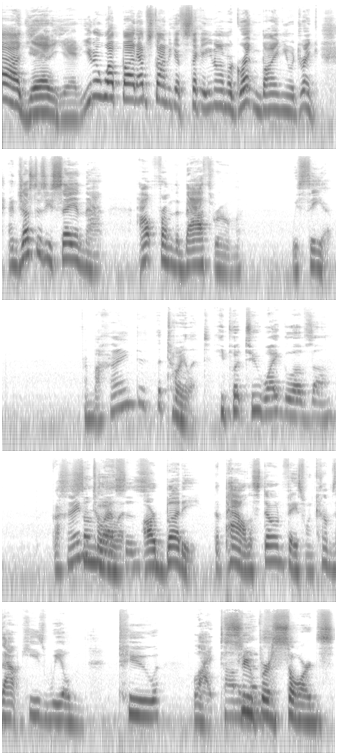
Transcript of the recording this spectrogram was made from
Ah, yeah, yeah. You know what, bud? I'm starting to get sick of. You know, I'm regretting buying you a drink. And just as he's saying that, out from the bathroom, we see him from behind the toilet. he put two white gloves on. Behind Sunglasses. the toilet, our buddy, the pal, the stone face one comes out and he's wielding two like Tommy super guns. swords,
